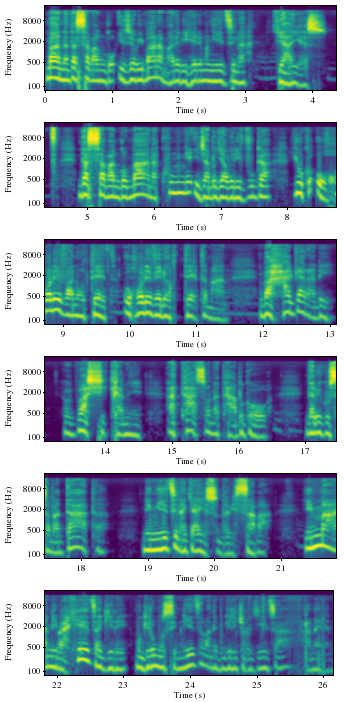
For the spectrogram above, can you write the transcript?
Mana ndasaba ngo ibyo bimaramare bihere mu izina rya yesu. Ndasaba ngo mana kumwe ijambo ryawe rivuga yuko uhore vanotete uhore verotete mana bahagarare bashikamye atasona atabwoba ndabigusaba data ni mu izina rya yesu ndabisaba. Imana ibahezagire mugire umunsi mwiza abandi mugire ijoro ryiza. Amen.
